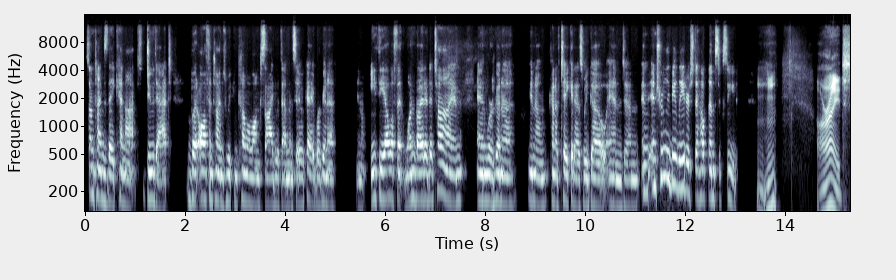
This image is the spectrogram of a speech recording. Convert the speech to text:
Sometimes they cannot do that, but oftentimes we can come alongside with them and say, okay, we're going to, you know, eat the elephant one bite at a time, and we're going to, you know, kind of take it as we go, and um, and and truly be leaders to help them succeed. Mm-hmm. All right.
